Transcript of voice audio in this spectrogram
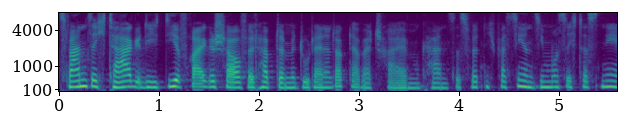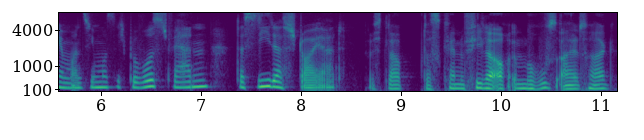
20 Tage, die ich dir freigeschaufelt habe, damit du deine Doktorarbeit schreiben kannst. Das wird nicht passieren. Sie muss sich das nehmen und sie muss sich bewusst werden, dass sie das steuert. Ich glaube, das kennen viele auch im Berufsalltag.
